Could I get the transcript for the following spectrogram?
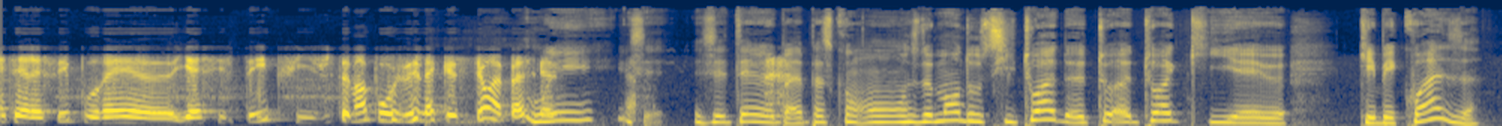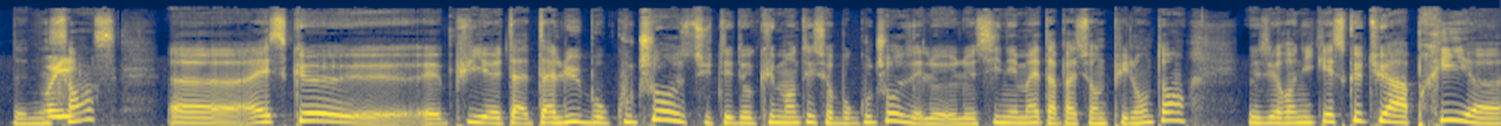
intéressés pourraient euh, y assister, puis justement poser la question à Pascal. Oui, c'était euh, bah, parce qu'on on se demande aussi toi, de, toi, toi qui es euh, québécoise de naissance, euh, est-ce que euh, et puis tu as, lu beaucoup de choses, tu t'es documenté sur beaucoup de choses et le, le cinéma est ta passion depuis longtemps. Louise Véronique, est-ce que tu as appris euh,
